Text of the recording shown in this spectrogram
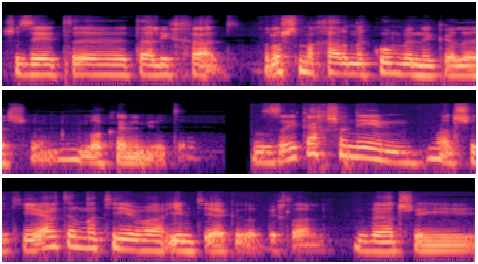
שזה יהיה תהליך חד, זה לא שמחר נקום ונגלה שלא קיימים יותר. זה ייקח שנים עד שתהיה אלטרנטיבה, אם תהיה כזאת בכלל, ועד שהיא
